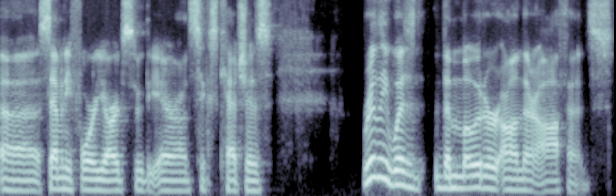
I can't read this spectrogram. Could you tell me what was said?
uh, 74 yards through the air on six catches, really was the motor on their offense.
